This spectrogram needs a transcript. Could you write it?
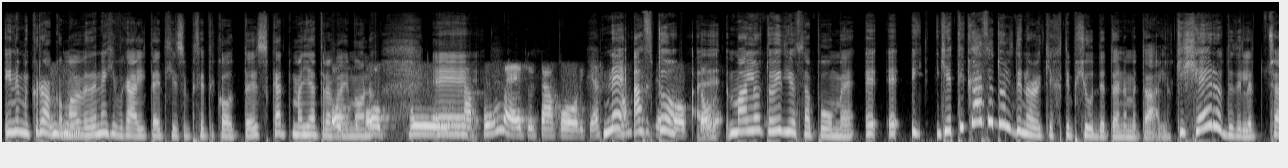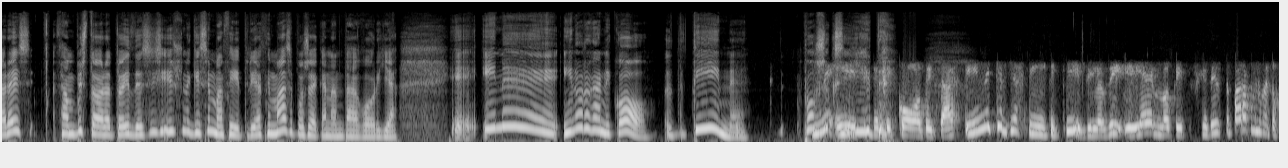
Είναι μικρό ακόμα, δεν έχει βγάλει τέτοιες επιθετικότητες. Κάτι μαλλιά τραβάει μόνο. Όπου ε, να πούμε έτσι τα αγόρια. Ναι, αυτό. Ε, μάλλον το ίδιο θα πούμε. Ε, ε, γιατί κάθονται όλη την ώρα και χτυπιούνται το ένα με το άλλο. Και χαίρονται δηλαδή, τους αρέσει. Θα μου πεις τώρα το είδες, ήσουν και εσύ μαθήτρια. Θυμάσαι πώς έκαναν τα αγόρια. Ε, είναι, είναι οργανικό. Τι είναι; Πώς Η επιθετικότητα είναι και διαφυλητική. Δηλαδή, λέμε ότι σχετίζεται πάρα πολύ με το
